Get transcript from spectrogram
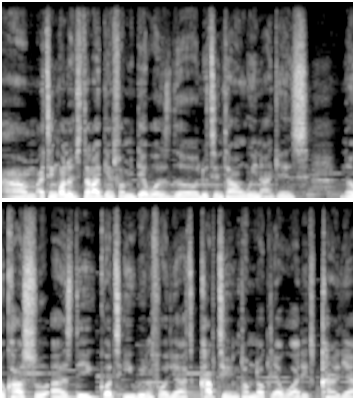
Um, I think one of the standout games for me there was the Luton Town win against Newcastle as they got a win for their captain Tom Lockyer who had a career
